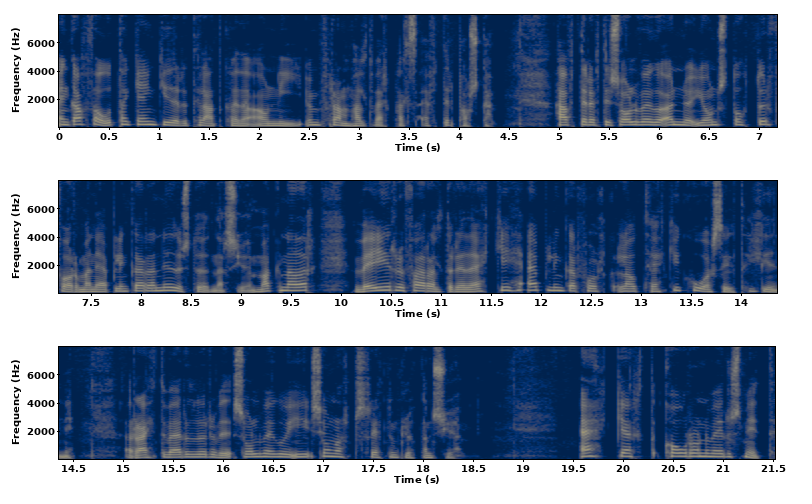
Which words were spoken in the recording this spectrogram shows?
en gaf þá út að gengið eru til atkvæða á ný um framhaldverkvals eftir páska. Haft er eftir sólvegu önnu Jónsdóttur formann eblingar að niðurstöðnar séu magnaðar, veiru faraldur eða ekki, eblingar fólk láti ekki kúa sig til hlýðni. Rætt verður við sólvegu í sjónvarpsfréttum klukkan sjö. Ekkert kórónuveiru smitt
